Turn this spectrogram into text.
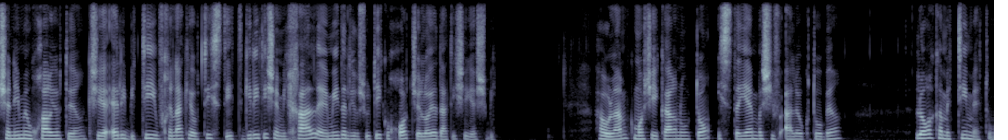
שנים מאוחר יותר, כשיעלי בתי אובחנה כאוטיסטית, גיליתי שמיכל העמידה לרשותי כוחות שלא ידעתי שיש בי. העולם, כמו שהכרנו אותו, הסתיים בשבעה לאוקטובר. לא רק המתים מתו,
